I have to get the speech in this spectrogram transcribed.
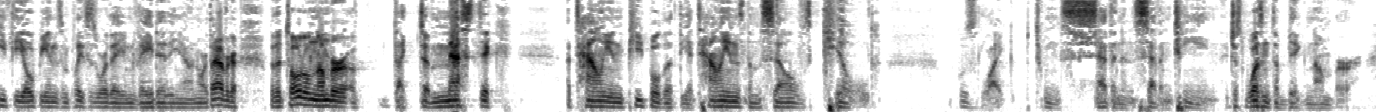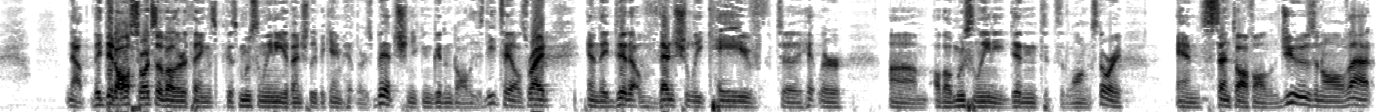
Ethiopians and places where they invaded, you know, North Africa, but the total number of like domestic Italian people that the Italians themselves killed was like between 7 and 17. It just wasn't a big number. Now, they did all sorts of other things because Mussolini eventually became Hitler's bitch, and you can get into all these details, right? And they did eventually cave to Hitler, um, although Mussolini didn't, it's a long story, and sent off all the Jews and all of that.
